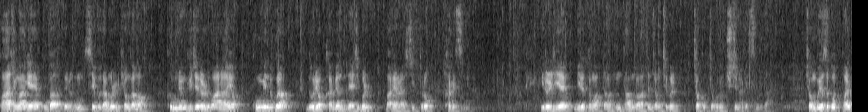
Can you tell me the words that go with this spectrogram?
과중하게 부과되는 세부담을 경감하고 금융 규제를 완화하여 국민 누구나 노력하면 내 집을 마련할 수 있도록 하겠습니다. 이를 위해 미래통합당은 다음과 같은 정책을 적극적으로 추진하겠습니다. 정부에서 곧 발,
